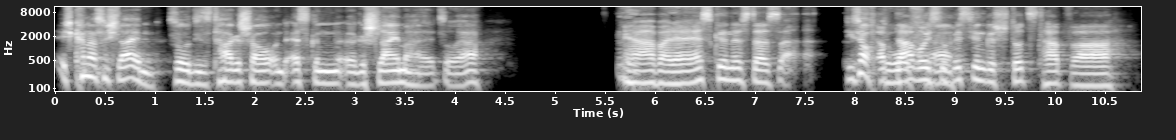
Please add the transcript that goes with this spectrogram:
ich kann das nicht leiden. So dieses Tagesschau und Esken äh, Geschleime halt, so, ja. Ja, bei der Esken ist das, die ist auch ich glaub, doof, da, wo ich ja. so ein bisschen gestutzt habe, war,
